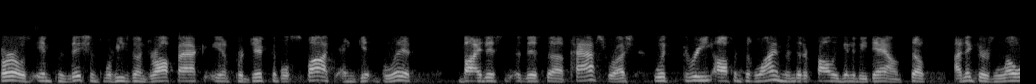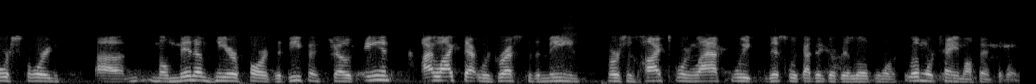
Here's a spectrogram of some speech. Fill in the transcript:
Burrows in positions where he's going to drop back in predictable spots and get blitzed by this this uh, pass rush with three offensive linemen that are probably going to be down. So I think there's lower scoring uh, momentum here as far as the defense goes, and I like that regress to the mean versus high scoring last week. This week I think they'll be a little more a little more tame offensively.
